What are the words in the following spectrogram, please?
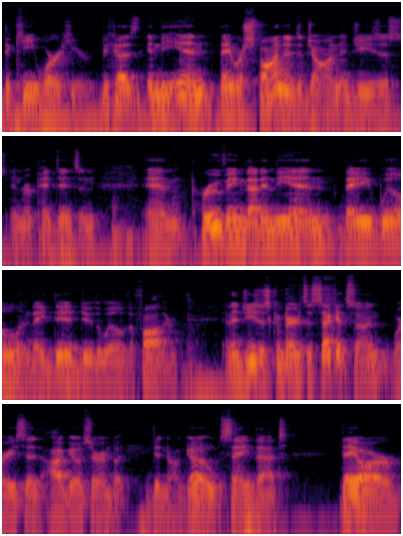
the key word here because in the end they responded to John and Jesus in repentance and and proving that in the end they will and they did do the will of the Father. And then Jesus compares the second son, where he says, I go, sir, but did not go, saying that they are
